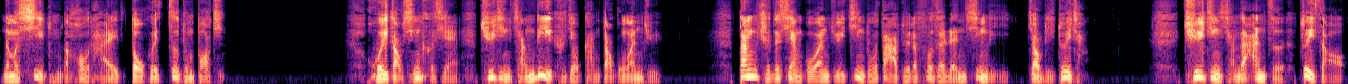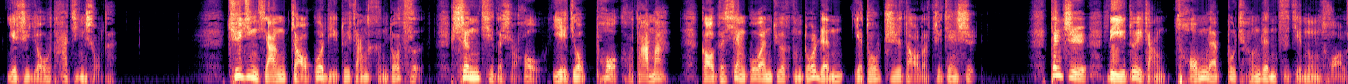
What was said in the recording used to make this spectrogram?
那么系统的后台都会自动报警。”回到新河县，曲靖强立刻就赶到公安局。当时的县公安局禁毒大队的负责人姓李，叫李队长。曲靖祥的案子最早也是由他经手的。曲靖祥找过李队长很多次，生气的时候也就破口大骂，搞得县公安局很多人也都知道了这件事。但是李队长从来不承认自己弄错了。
